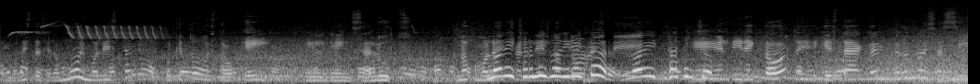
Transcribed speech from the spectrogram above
molesta, sino muy molesta, porque todo está ok en, en salud. ¿no? Como lo ha dicho el mismo director, este, lo ha dicho, lo ha dicho. eh, el director de- que está acá, pero no es así.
